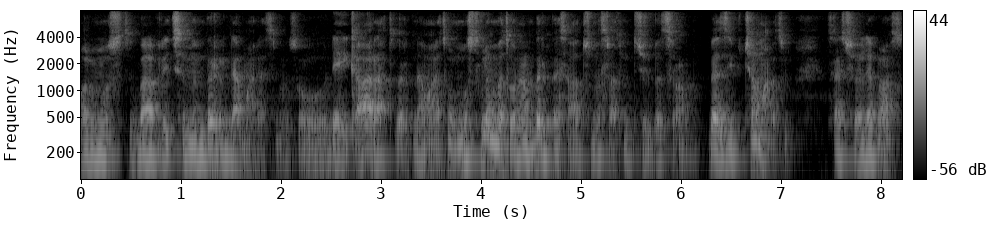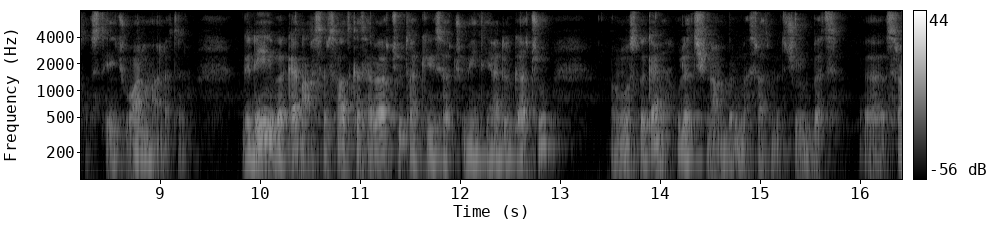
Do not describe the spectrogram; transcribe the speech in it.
almost በ average ስምንት ብር እንደማለት ነው። ደቂቃ አራት ብር እንደማለት ነው። almost ሁለት መቶ ብር በሰዓት ውስጥ መስራት የምትችልበት ስራ ነው። በዚህ ብቻ ማለት ነው። search relevance stage one ማለት ነው። እንግዲህ በቀን አስር ሰዓት ከሰራችሁ accuracy ያችሁን maintain አድርጋችሁ almost በቀን ሁለት ሺህ ምናምን ብር መስራት የምትችሉበት ስራ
